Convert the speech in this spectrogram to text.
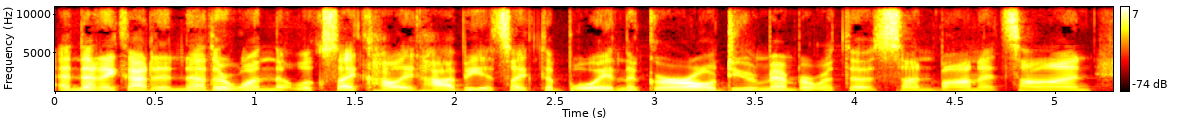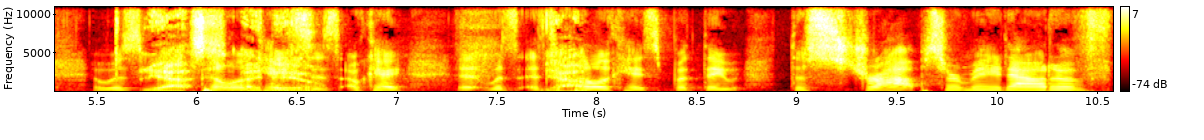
and then I got another one that looks like Holly Hobbie. It's like the boy and the girl. Do you remember with the sunbonnets on? It was Yes, I pillowcases. Okay, it was it's Yeah. a pillowcase, but they the straps are made out of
